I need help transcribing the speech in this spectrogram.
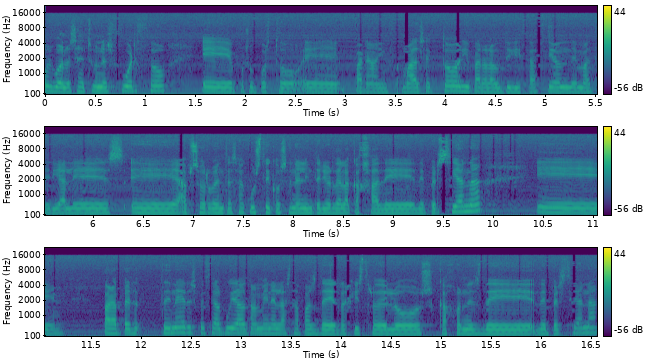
pues bueno, se ha hecho un esfuerzo, eh, por supuesto, eh, para informar al sector y para la utilización de materiales absorbentes acústicos en el interior de la caja de persiana eh, para tener especial cuidado también en las tapas de registro de los cajones de, persiana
